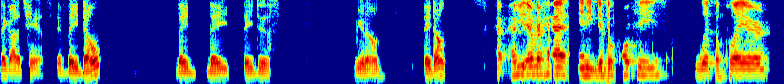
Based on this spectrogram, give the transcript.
they got a chance. If they don't, they they they just you know they don't. Have you ever had any difficulties with a player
